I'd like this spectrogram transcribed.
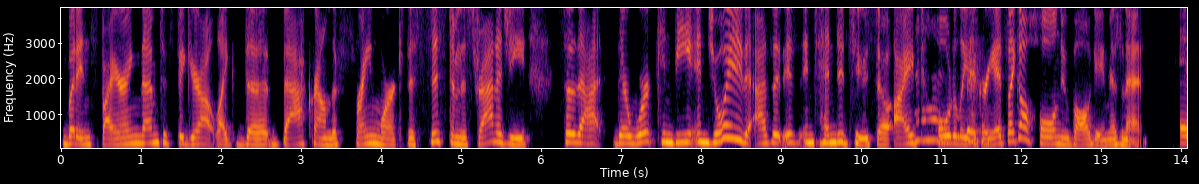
but inspiring them to figure out like the background, the framework, the system, the strategy so that their work can be enjoyed as it is intended to. So I yes. totally agree. It's like a whole new ball game, isn't it? It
